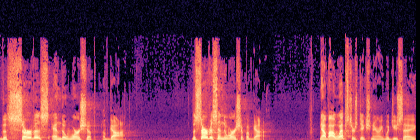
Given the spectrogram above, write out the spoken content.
the service and the worship of God. The service and the worship of God. Now, by Webster's dictionary, would you say,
